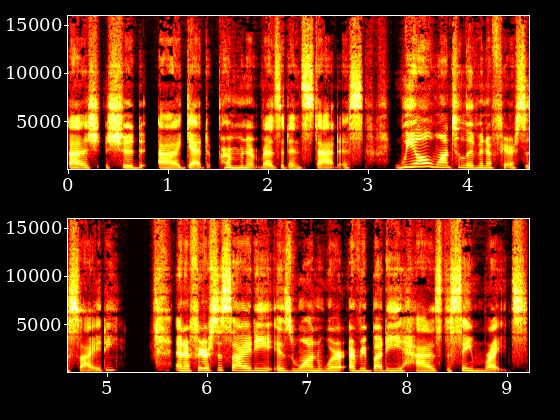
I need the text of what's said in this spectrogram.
uh, sh- should uh, get permanent resident status. We all want to live in a fair society. And a fair society is one where everybody has the same rights.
